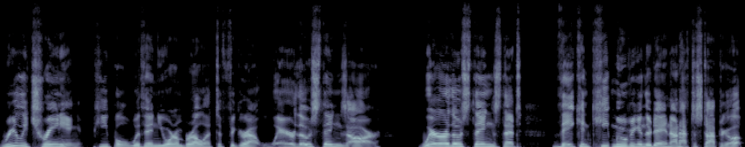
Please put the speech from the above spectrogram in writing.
Really training people within your umbrella to figure out where those things are. Where are those things that they can keep moving in their day and not have to stop to go, oh,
